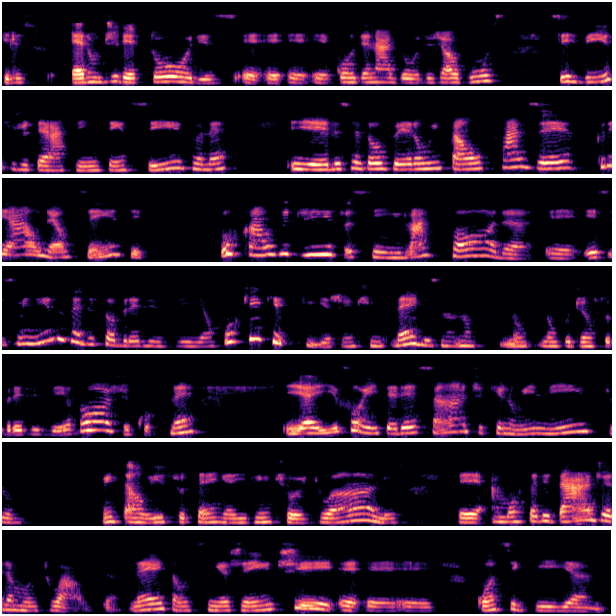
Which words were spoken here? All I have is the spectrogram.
eles eram diretores, é, é, é, é, coordenadores de alguns serviços de terapia intensiva, né? E eles resolveram, então, fazer, criar o Neo Center por causa disso, assim, lá fora, é, esses meninos eles sobreviviam. Por que, que aqui a gente, né, eles não, não, não podiam sobreviver? Lógico, né? E aí foi interessante que no início, então isso tem aí 28 anos, é, a mortalidade era muito alta, né? Então, assim, a gente é, é, é conseguia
